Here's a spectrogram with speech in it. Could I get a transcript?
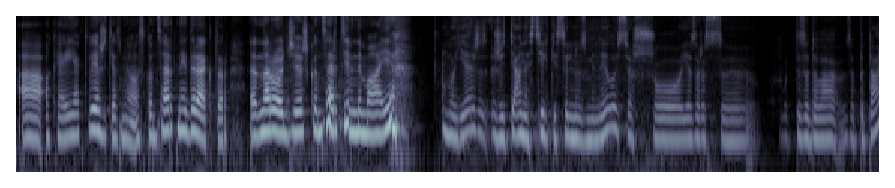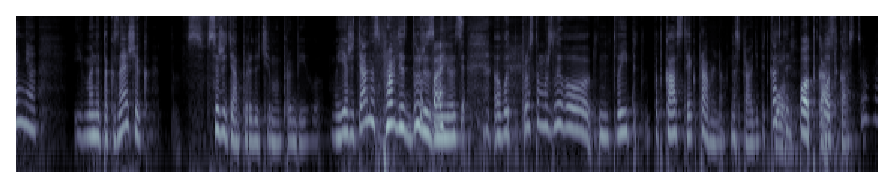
А, окей, як твоє життя змінилось? Концертний директор. Е, Народжуєш, концертів немає. Моє життя настільки сильно змінилося, що я зараз е, от ти задала запитання, і в мене так, знаєш, як все життя перед очима пробігло. Моє життя насправді дуже змінилося. От просто, можливо, твої подкасти, як правильно, насправді, підкасти? Под. Подкаст. Подкаст. Ну,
